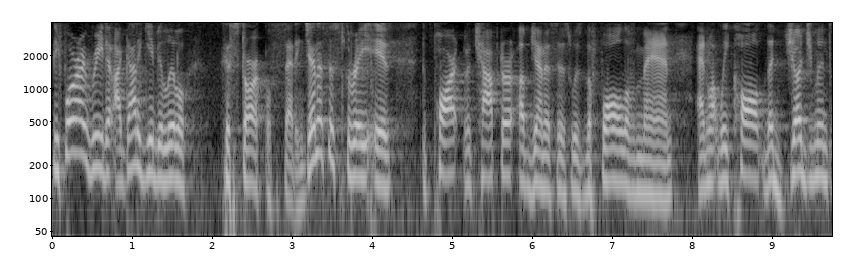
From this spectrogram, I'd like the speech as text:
before I read it, I got to give you a little historical setting. Genesis 3 is the part, the chapter of Genesis was the fall of man and what we call the judgment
